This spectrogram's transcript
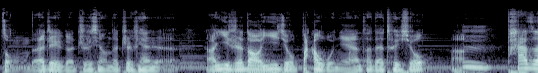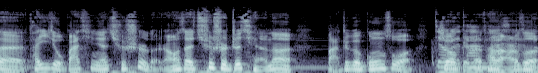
总的这个执行的制片人，然后一直到一九八五年他才退休啊，嗯，他在他一九八七年去世的，然后在去世之前呢，把这个工作交给了他的儿子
